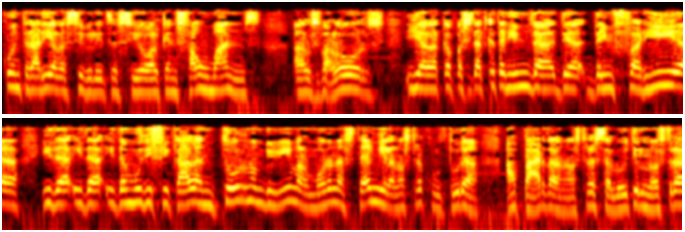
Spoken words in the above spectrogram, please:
contrari a la civilització, el que ens fa humans, els valors i a la capacitat que tenim d'inferir eh, i, de, i, de, i de modificar l'entorn on vivim, el món on estem i la nostra cultura, a part de la nostra salut i el nostre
